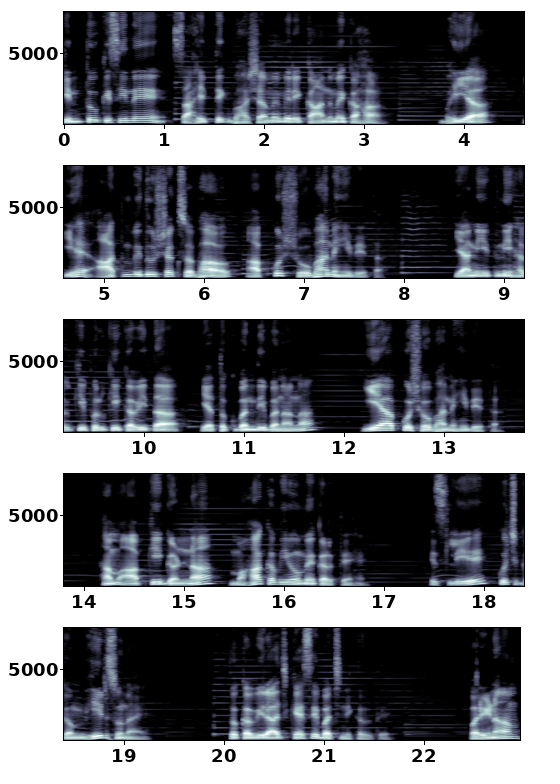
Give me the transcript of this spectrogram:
किंतु किसी ने साहित्यिक भाषा में मेरे कान में कहा, भैया, यह आत्मविदूषक स्वभाव आपको शोभा नहीं देता। यानी इतनी हल्की फुल्की कविता या तुकबंदी बनाना, ये आपको शोभा नहीं देता। हम आपकी गणना महाकवियों में करते हैं, इसलिए कुछ गंभीर सुनाए। तो कविराज कैसे बच निकलते परिणाम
